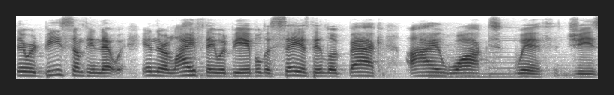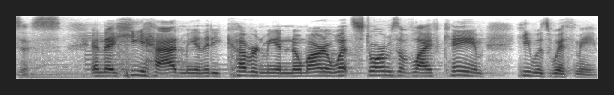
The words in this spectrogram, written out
there would be something that in their life they would be able to say as they look back, I walked with Jesus. And that he had me and that he covered me and no matter what storms of life came, he was with me.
